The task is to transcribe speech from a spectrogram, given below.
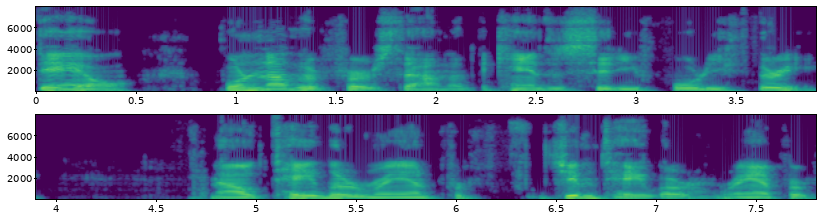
Dale for another first down at the Kansas City 43. Now Taylor ran for Jim Taylor ran for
